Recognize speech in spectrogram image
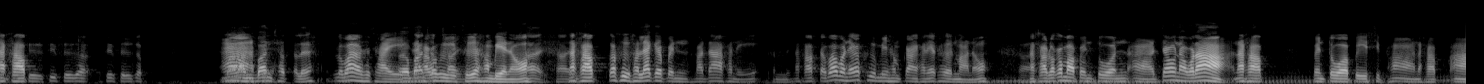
นะครับ ที่ที่ซื้อกับที่ซื้อกับอ่าบ้านบ้านชัดอะไรเราบ้านชัยเออบ้านนะครับก็คือชัดชัยซื้อทางเบียร์เนาะใช่ใช่นะครับ ก็คือคันแรกจะเป็นมาด้าคันนี้คันนี้นะครับ แต่ว่าวันนี้ก็คือมีทำการคันนี้เทิร์นมาเนาะครับนะครับ แล้วก็มาเป็นตัวอ่าเจ้านาวาร่านะครับ เป็นตัวปี 15 นะครับ อ่า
